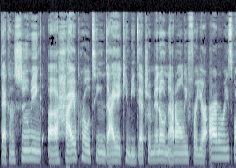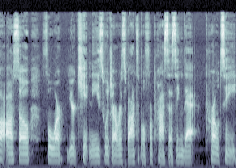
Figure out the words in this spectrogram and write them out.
that consuming a high protein diet can be detrimental not only for your arteries, but also for your kidneys, which are responsible for processing that protein.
